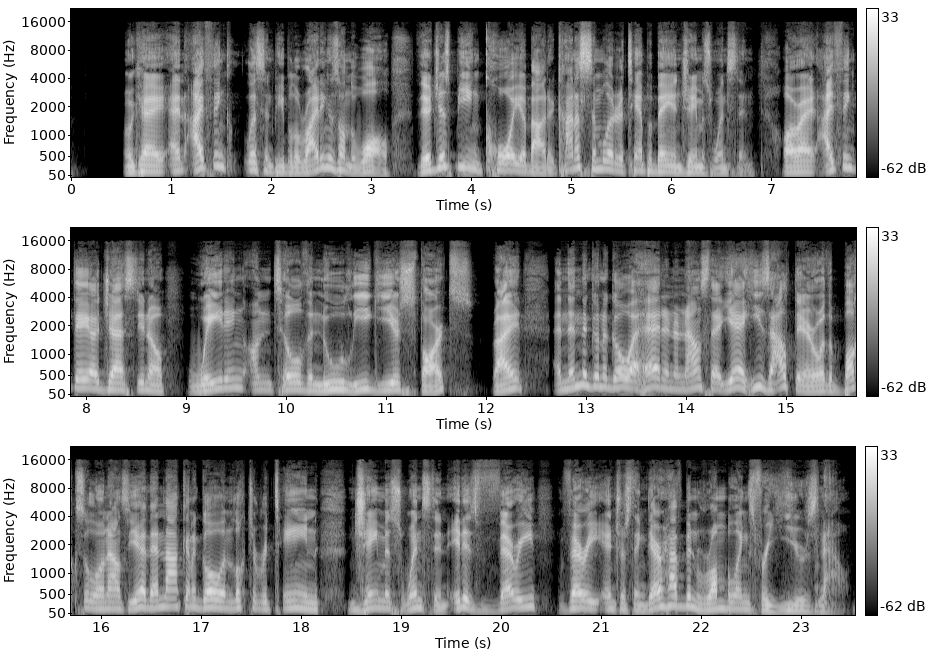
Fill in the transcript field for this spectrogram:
Okay. And I think, listen, people, the writing is on the wall. They're just being coy about it, kind of similar to Tampa Bay and Jameis Winston. All right. I think they are just, you know, waiting until the new league year starts. Right. And then they're going to go ahead and announce that, yeah, he's out there, or the Bucs will announce, yeah, they're not going to go and look to retain Jameis Winston. It is very, very interesting. There have been rumblings for years now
